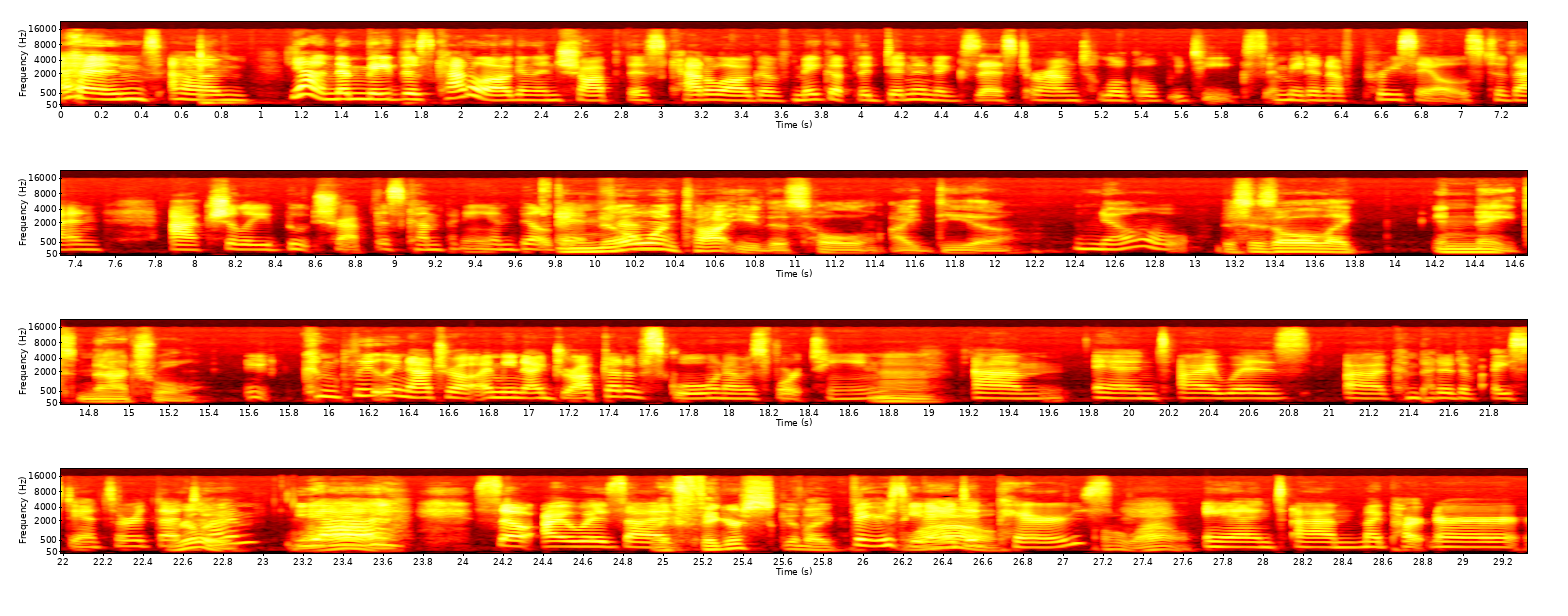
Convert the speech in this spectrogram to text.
and um, yeah, and then made this catalog and then shopped this catalog of makeup that didn't exist around to local boutiques and made enough pre-sales to then actually bootstrap this company and build it. And no from- one taught you this whole idea. no, This is all like innate, natural. completely natural. I mean, I dropped out of school when I was 14. Mm. Um, and I was a competitive ice dancer at that Really? time. Wow. Yeah. So I was uh, like figure sk- like figure skating. I did pairs. Oh wow. And um, my partner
